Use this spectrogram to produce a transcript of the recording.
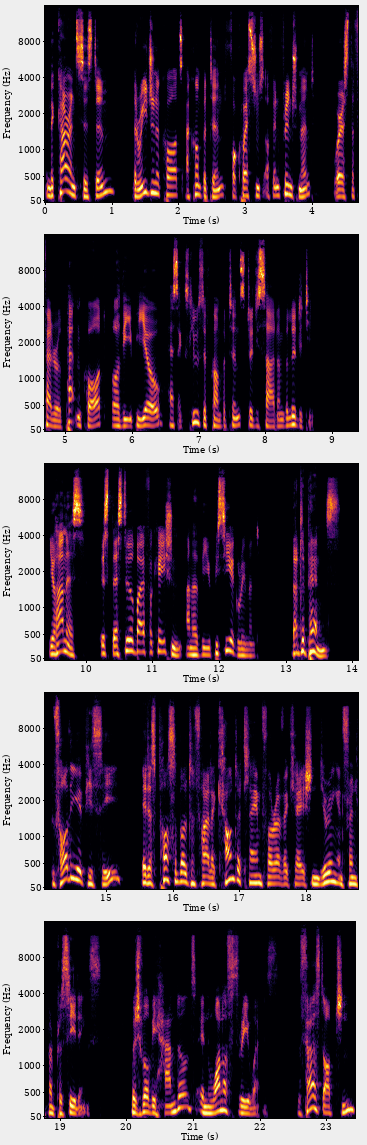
In the current system, the regional courts are competent for questions of infringement, whereas the Federal Patent Court or the EPO has exclusive competence to decide on validity. Johannes, is there still bifurcation under the UPC agreement? That depends. Before the UPC, it is possible to file a counterclaim for revocation during infringement proceedings, which will be handled in one of three ways. The first option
